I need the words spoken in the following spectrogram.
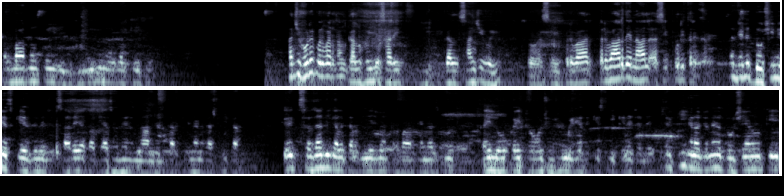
ਪਰਿਵਾਰ ਨੂੰ ਕੋਈ ਨਹੀਂ ਗੱਲ ਕੀਤੀ ਹਾਂਜੀ ਹੁਣੇ ਪਰਿਵਾਰ ਨਾਲ ਗੱਲ ਹੋਈ ਹੈ ਸਾਰੀ। ਗੱਲ ਸਾਂਝੀ ਹੋਈ। ਸੋ ਅਸੀਂ ਪਰਿਵਾਰ ਪਰਿਵਾਰ ਦੇ ਨਾਲ ਅਸੀਂ ਪੂਰੀ ਤਰ੍ਹਾਂ ਖੜੇ ਸਰ ਜਿਹੜੇ ਦੋਸ਼ੀ ਨੇ ਇਸ ਕੇਸ ਦੇ ਵਿੱਚ ਸਾਰੇ ਆਪਾਂ ਕਹਿ ਸਕਦੇ ਹਾਂ ਨਾਮਜ਼ਦ ਕਰਕੇ ਇਹਨਾਂ ਨੂੰ ਅਰੈਸਟ ਵੀ ਕਰ ਕਿ ਸਜ਼ਾ ਦੀ ਗੱਲ ਕਰਦੀ ਹੈ ਜਿਵੇਂ ਪਰਿਵਾਰ ਕਹਿੰਦਾ ਸੀ ਕਈ ਲੋਕ ਕਈ ਟ੍ਰੋਲ ਸੋਸ਼ਲ ਮੀਡੀਆ ਤੇ ਕਿਸ ਤਰੀਕੇ ਦੇ ਚੱਲੇ। ਫਿਰ ਕੀ ਕਹਿਣਾ ਚਾਹੁੰਦੇ ਨੇ ਦੋਸ਼ੀਆਂ ਨੂੰ ਕਿ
